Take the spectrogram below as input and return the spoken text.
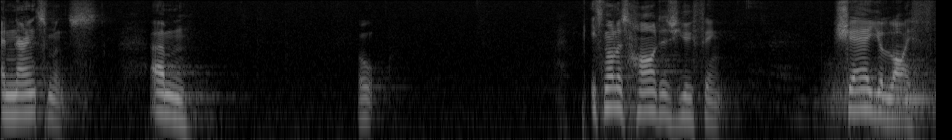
announcements. Um, oh. It's not as hard as you think. Share your life,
